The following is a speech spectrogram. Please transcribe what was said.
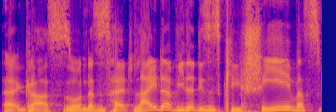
äh, Gras. So, und das ist halt leider wieder dieses Klischee, was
